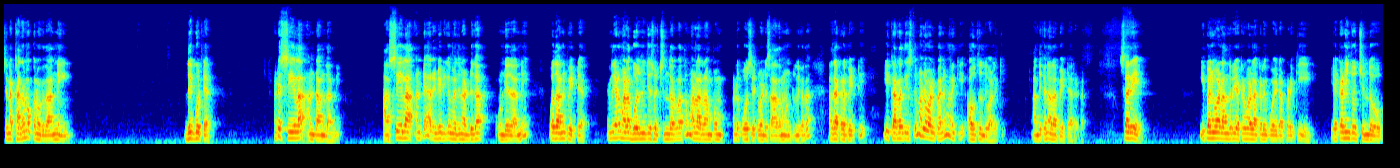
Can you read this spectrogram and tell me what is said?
చిన్న కర్ర మొక్కను ఒక దాన్ని దిగ్గొట్టారు. అంటే శీల అంటాం దాన్ని. ఆ శీల అంటే ఆ రెండింటికి మధ్యన అడ్డుగా ఉండేదాన్ని ఓ దాన్ని పెట్టారు. ఎందుకంటే మళ్ళీ భోజనం చేసి వచ్చిన తర్వాత మళ్ళీ రంపం అంటే కోసేటువంటి సాధనం ఉంటుంది కదా అది అక్కడ పెట్టి ఈ కర్ర తీస్తే మళ్ళీ వాళ్ళ పని మనకి అవుతుంది వాళ్ళకి. అందుకని అలా పెట్టారట. సరే ఈ పని వాళ్ళందరూ ఎక్కడ వాళ్ళు అక్కడికి పోయేటప్పటికి ఎక్కడి నుంచి వచ్చిందో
